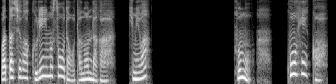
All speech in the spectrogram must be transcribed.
私はクリームソーダを頼んだが、君は？ふむ、コーヒーか。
